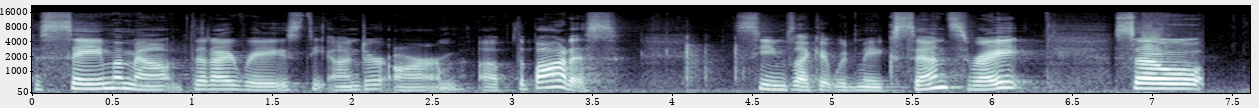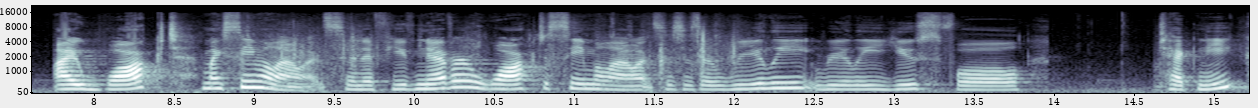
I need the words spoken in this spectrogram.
the same amount that I raised the underarm of the bodice. Seems like it would make sense, right? So I walked my seam allowance. And if you've never walked a seam allowance, this is a really, really useful technique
